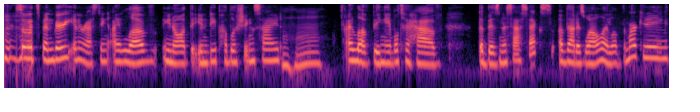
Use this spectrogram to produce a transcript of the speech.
So it's been very interesting. I love, you know, at the indie publishing side, hmm I love being able to have the business aspects of that as well. I love the marketing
